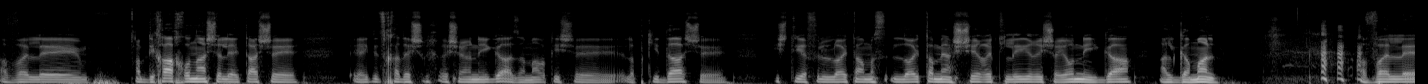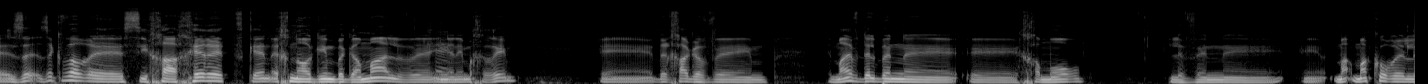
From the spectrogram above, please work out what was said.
אבל uh, הבדיחה האחרונה שלי הייתה שהייתי צריך לחדש רישיון נהיגה, אז אמרתי לפקידה שאשתי אפילו לא הייתה, לא הייתה מאשרת לי רישיון נהיגה על גמל. אבל uh, זה, זה כבר uh, שיחה אחרת, כן? איך נוהגים בגמל ועניינים כן. אחרים. Uh, דרך אגב, מה ההבדל בין חמור לבין... מה, מה קורה ל...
